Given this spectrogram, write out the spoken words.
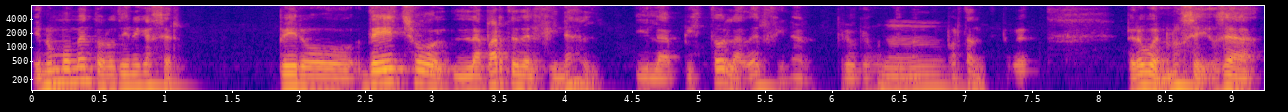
En un momento lo tiene que hacer. Pero, de hecho, la parte del final y la pistola del final creo que es un tema mm. importante. pero, bueno, no sé, o sea,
